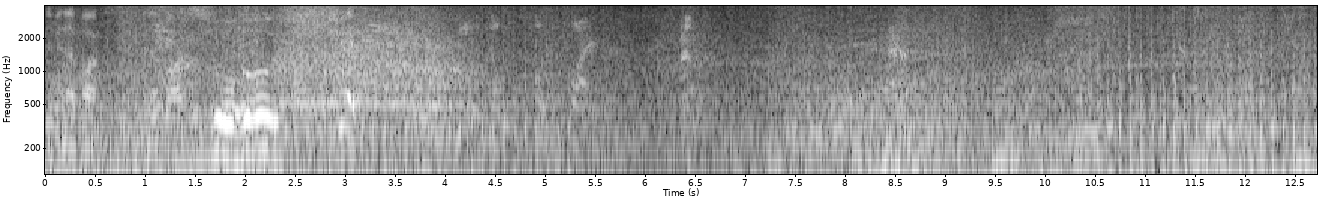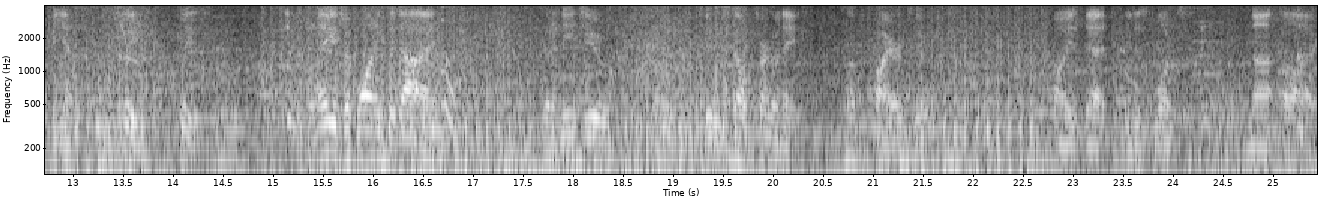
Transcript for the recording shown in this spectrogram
Give me that box. Give me that box. Oh, shit! Yes, please, please. Of wanting to die, I'm gonna need you to self-terminate. Is that fire too? Oh, he's dead. He just looks not alive.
